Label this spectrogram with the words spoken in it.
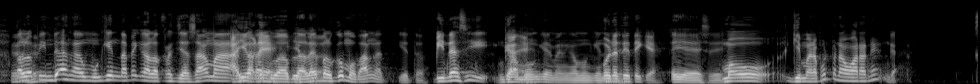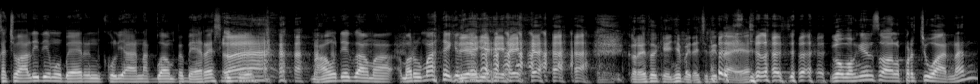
kalau- pindah nggak mungkin, tapi kalau kerja sama Ayo antara deh, dua belah gitu. label gue mau banget gitu. Pindah sih Nggak ya? mungkin, men, nggak mungkin. Udah sih. titik ya? Iya sih. Mau gimana pun penawarannya enggak? Kecuali dia mau bayarin kuliah anak gue sampai beres gitu. ya. mau dia gue sama, sama rumah deh gitu. Ah. Iya iya iya. iya. Kalau itu kayaknya beda cerita ya. jelas, jelas. Ngomongin soal percuanan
